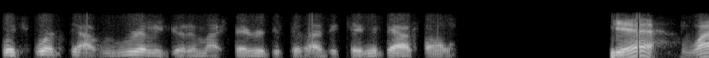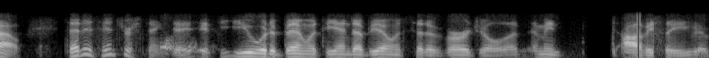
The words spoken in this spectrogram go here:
which worked out really good in my favor because I became the Godfather. Yeah. Wow. That is interesting. If you would have been with the NWO instead of Virgil, I mean, obviously it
